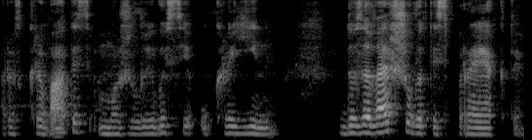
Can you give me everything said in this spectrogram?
розкриватись можливості України, дозавершуватись проекти.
